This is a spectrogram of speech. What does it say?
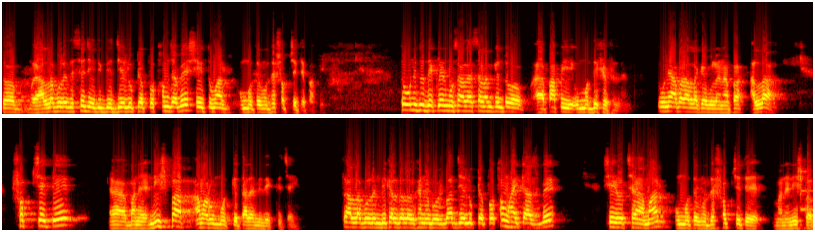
তো আল্লাহ বলে দিচ্ছে যে, এদিক দিয়ে যে লোকটা প্রথম যাবে সেই তোমার উম্মতের মধ্যে সবচেয়ে পাপি। তো উনি তো দেখলেন মুসা আল্লাহ সাল্লাম কিন্তু পাপি উম্মত দেখে ফেললেন। তো উনি আবার আল্লাহকে বললেন, আপা, আল্লাহ, সবচাইতে মানে নিষ্পাপ আমার উম্মতকে তার আমি দেখতে চাই। তো আল্লাহ বললেন বিকালবেলা ওখানে বসবা। যে লোকটা প্রথম হাইটে আসবে সেই হচ্ছে আমার উম্মতের মধ্যে সবচেয়ে মানে নিষ্পাপ।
